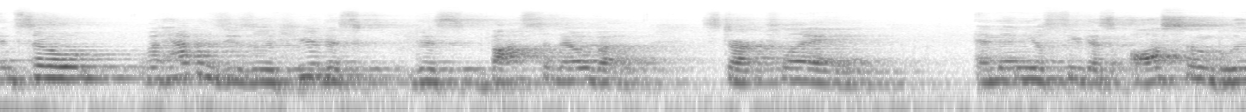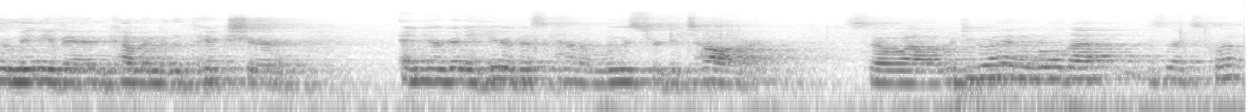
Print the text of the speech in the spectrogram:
And so what happens is you'll hear this, this bossa nova start playing, and then you'll see this awesome blue minivan come into the picture, and you're gonna hear this kind of looser guitar. So uh, would you go ahead and roll that, this next clip?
